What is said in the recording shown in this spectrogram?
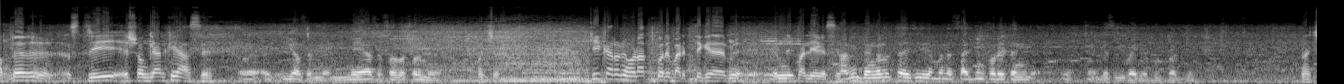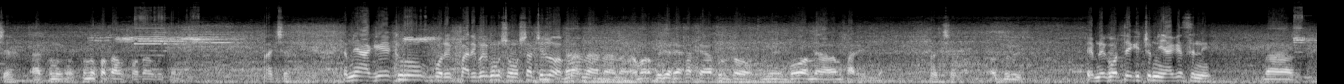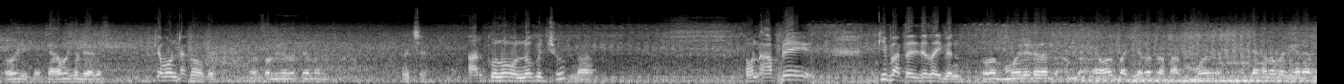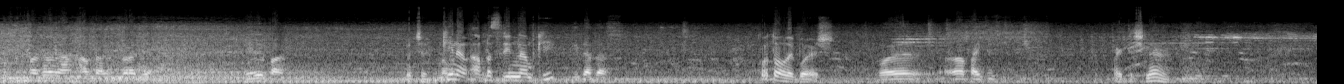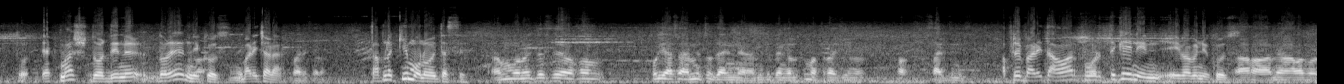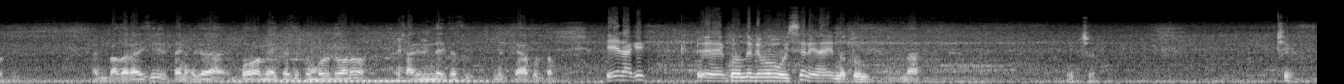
আপনার স্ত্রীর সঙ্গে আর কে আছে? ইয়ে আছে মেয়ে আছে সদস্যর মেয়ে। আচ্ছা। কি কারণে হঠাৎ করে বাড়ির থেকে এমনি- পালিয়ে গেছে? আমি বেঙ্গালুরুতে আইছি মানে চার দিন পরে তাই গেছি বাইরে বুধবার দিন। আচ্ছা। আর কোনো কোনো কথা কথা বলছে না। আচ্ছা। এমনি আগে কোনো পরি- পারিবারিক কোনো সমস্যা ছিল না না না না। আমার খুঁজে রেখা টেকা তুলতো তুমি বউ আমি আরাম পারি আচ্ছা। এমনি করতে কিছু নিয়ে গেছে নি না ওই টাকা পয়সা লিয়ে গেছে। কেমন টাকা হবে? চল্লিশ হাজার টাকা। আচ্ছা। আর কোনো অন্য কিছু? না। এখন আপনি কি বার্তা দিতে চাইবেন? মহিলাটা আমার বাচ্চাটা মই দেখানো আচ্ছা কি নাম? আপনার স্ত্রীর নাম কি? গীতা দাস। কত হবে বয়স? বয়স পঁয়ত্রিশ। না? তো এক মাস দশ দিনের ধরে নিখোঁজ বাড়ি ছাড়া। বাড়ি ছাড়া। তো আপনার কি মনে হইতাছে? আমি মনে হইতেছে এখন হয়ে আছে আমি তো জানি না আমি তো বেঙ্গালুরু মাত্র আছি চার দিন আপনি বাড়িতে আমার পর থেকেই নিন এইভাবে নিখোঁজ? হ্যাঁ হ্যাঁ আমি আবার থেকে। আমি বাজারে আইছি তাই না হয়ে বউ আমি আইতেছি কম্বল দেওয়ানো সারি দিন যাইতেছি আমি খেয়া করতাম। এর আগে কোনোদিন এভাবে হয়েছে না নতুন? না। আচ্ছা। ঠিক। আছে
